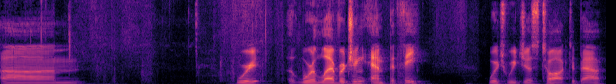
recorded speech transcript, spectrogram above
Um, we're we're leveraging empathy, which we just talked about.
